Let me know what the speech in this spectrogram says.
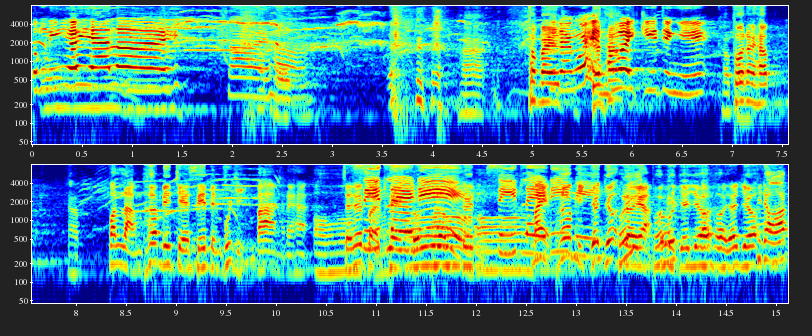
ตรงนี้เยอะแยะเลย ใช่ครับผค่ะ ม ฮะทำไมแสดงว่าเห็นด้วยกรีดอย่างนี้ ครับโทษนะครับ ครับ วันหลังเพิ่มดีเจซีดเป็นผู้หญิงบ้างนะฮะ อ๋อ จะได้ซีเปิดดเพเลลงดี้เพิ่มขึ้น ซีดเลไม่ดี้ เพิ่มอีกเยอะๆเลยอะเพิ่มอีกเยอะๆ เออเยอะพี่ดอส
